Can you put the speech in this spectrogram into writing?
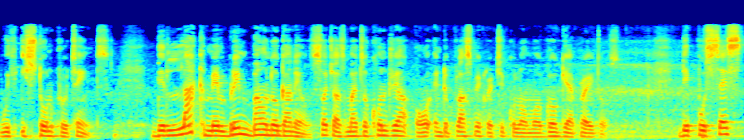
with histone proteins. They lack membrane bound organelles such as mitochondria or endoplasmic reticulum or Golgi apparatus. They possess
